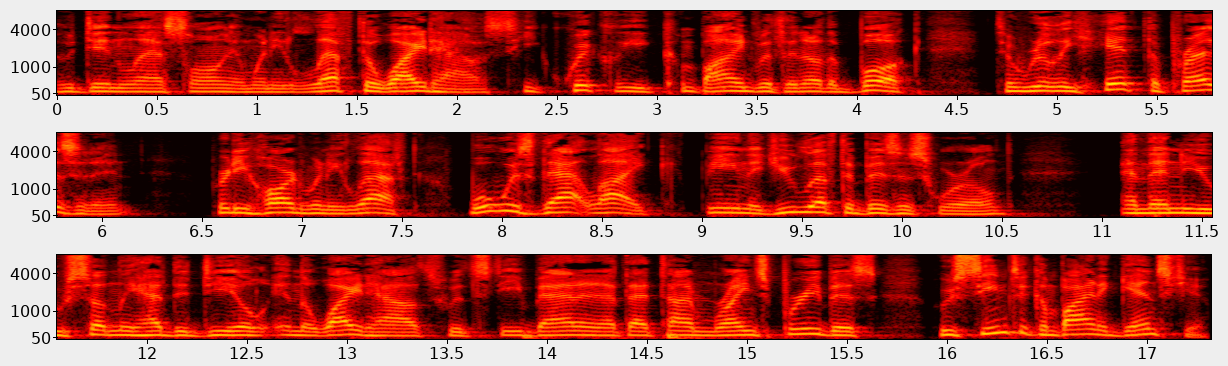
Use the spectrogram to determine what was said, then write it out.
who didn't last long. And when he left the White House, he quickly combined with another book to really hit the president pretty hard when he left. What was that like, being that you left the business world and then you suddenly had to deal in the White House with Steve Bannon at that time, Reince Priebus, who seemed to combine against you?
